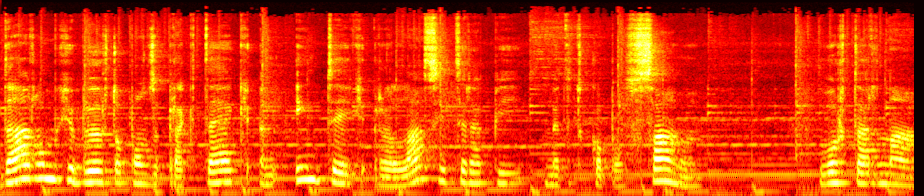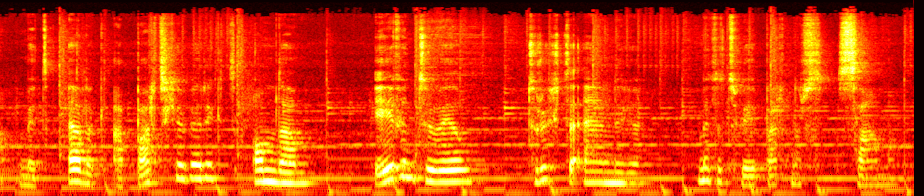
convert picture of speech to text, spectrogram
Daarom gebeurt op onze praktijk een intake-relatietherapie met het koppel samen. Wordt daarna met elk apart gewerkt om dan eventueel terug te eindigen met de twee partners samen.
